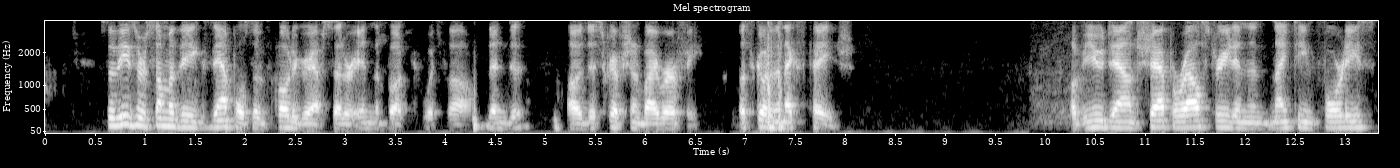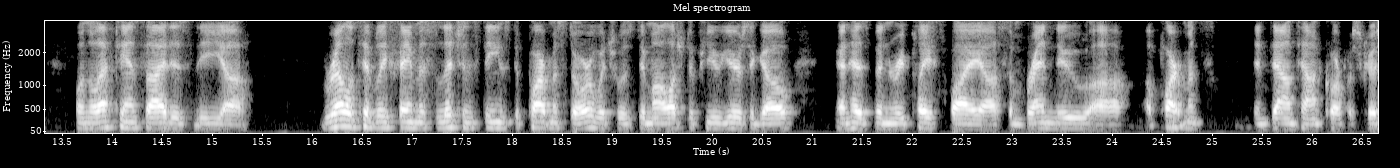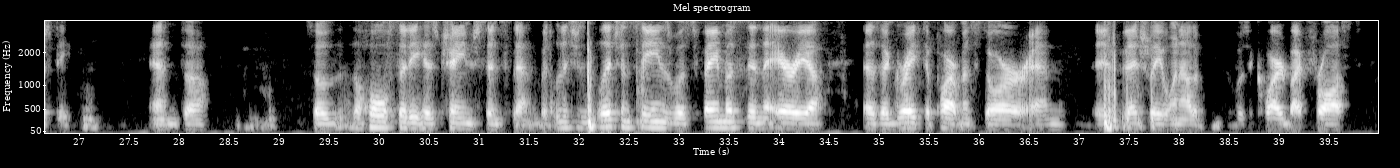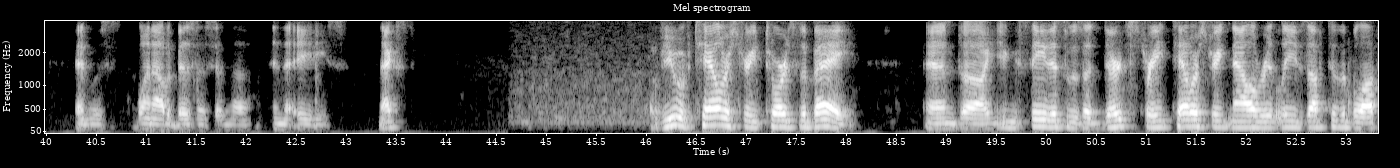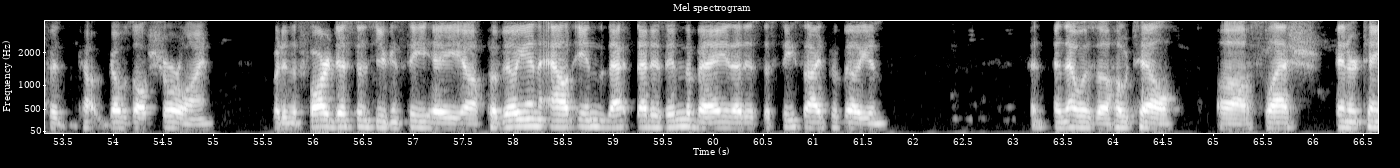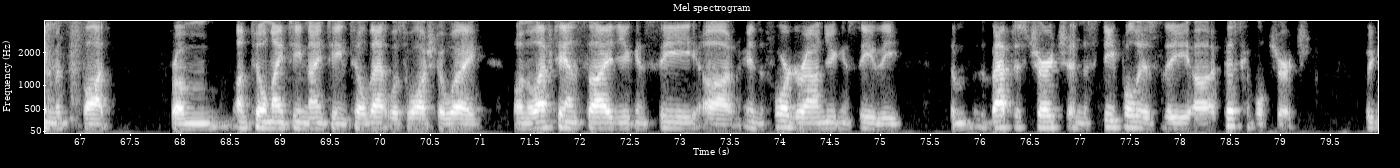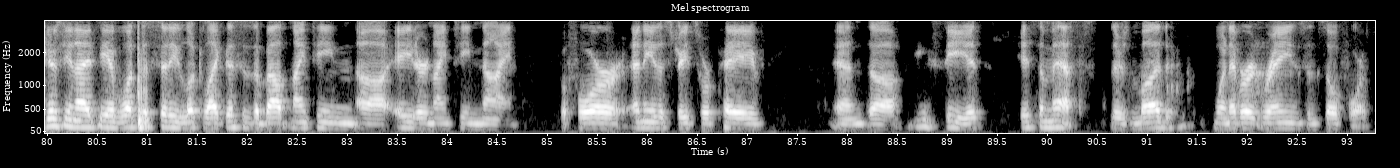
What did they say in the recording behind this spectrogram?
So these are some of the examples of photographs that are in the book with uh, then a description by Murphy. Let's go to the next page. A view down Chaparral Street in the 1940s. On the left-hand side is the uh, relatively famous Lichtenstein's department store, which was demolished a few years ago and has been replaced by uh, some brand new uh, apartments in downtown Corpus Christi. And uh, so the whole city has changed since then. But Lichtenstein's was famous in the area as a great department store, and eventually it went out of was acquired by Frost, and was went out of business in the in the 80s. Next, a view of Taylor Street towards the bay, and uh, you can see this was a dirt street. Taylor Street now leads up to the bluff. It goes off shoreline but in the far distance, you can see a uh, pavilion out in that, that is in the bay. That is the Seaside Pavilion. And, and that was a hotel uh, slash entertainment spot from until 1919, till that was washed away. On the left-hand side, you can see uh, in the foreground, you can see the, the, Baptist church and the steeple is the uh, Episcopal church. It gives you an idea of what the city looked like. This is about 1908 uh, or 1909 before any of the streets were paved. And uh, you can see it, it's a mess. There's mud whenever it rains and so forth.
